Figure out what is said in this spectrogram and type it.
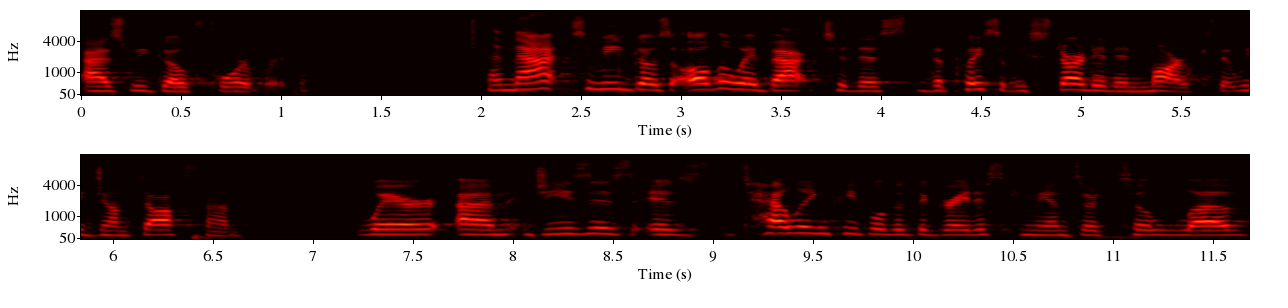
as we go forward. And that to me goes all the way back to this the place that we started in Mark that we jumped off from, where um, Jesus is telling people that the greatest commands are to love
